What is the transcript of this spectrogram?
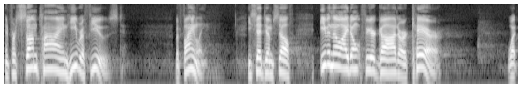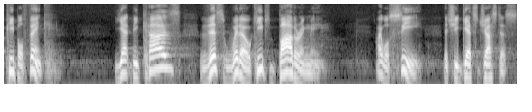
And for some time he refused. But finally, he said to himself, Even though I don't fear God or care what people think, yet because this widow keeps bothering me, I will see that she gets justice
